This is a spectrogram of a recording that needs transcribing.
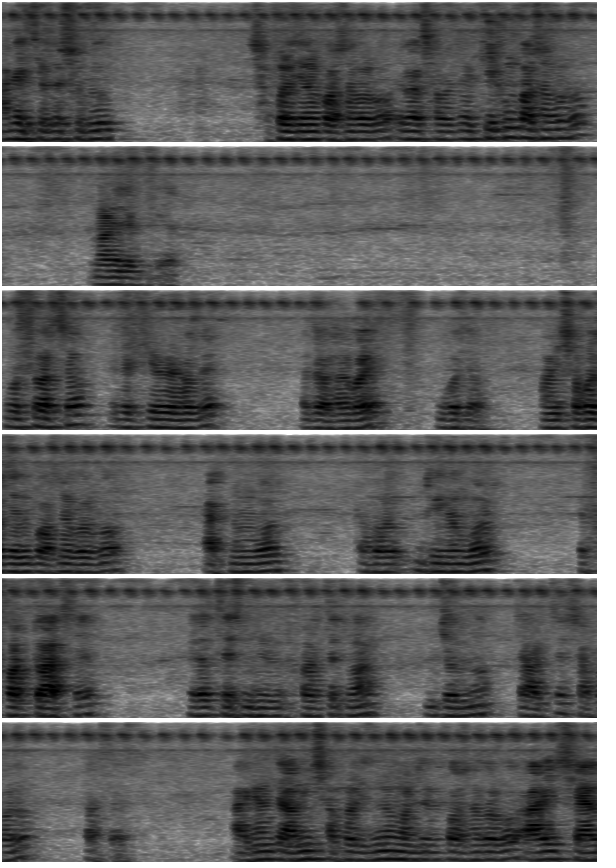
আগে ছিল শুধু সফলের জন্য পড়াশোনা করব, এবার সফলের জন্য কীরকম পড়াশোনা করব? মনোযোগ দিয়ে বুঝতে পারছ? এটা কীভাবে হবে? ভালো করে বোঝো। আমি সকলের জন্য পড়াশোনা করব। এক নম্বর, তারপর দুই নম্বর ফটো আছে। এটা হচ্ছে ফর হচ্ছে তোমার জন্য চার হচ্ছে সাফল্য সাকসেস আর এখানে আমি সাফল্যের জন্য মনোযোগ দিয়ে পড়াশোনা করব। I shall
